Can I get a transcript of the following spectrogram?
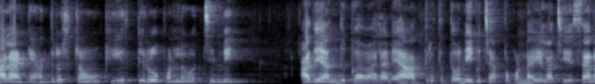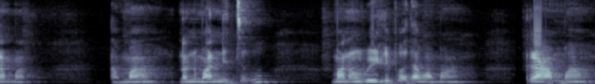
అలాంటి అదృష్టం కీర్తి రూపంలో వచ్చింది. అది అందుకోవాలనే ఆతృతతో నీకు చెప్పకుండా ఇలా చేశానమ్మా. అమ్మా నన్ను మన్నించవు. మనం వెళ్ళిపోదామమ్మా. రామ్మా.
